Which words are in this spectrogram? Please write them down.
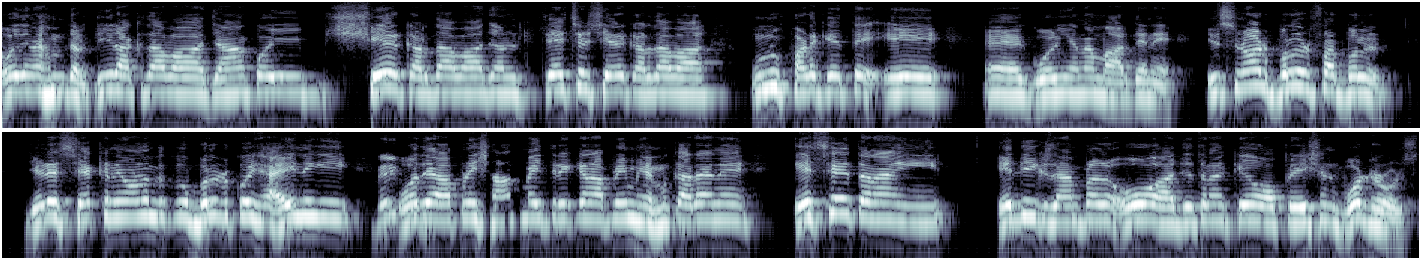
ਉਹਦੇ ਨਾਲ ਹਮਦਰਦੀ ਰੱਖਦਾ ਵਾ ਜਾਂ ਕੋਈ ਸ਼ੇਅਰ ਕਰਦਾ ਵਾ ਜਾਂ ਲਿਟਰੇਚਰ ਸ਼ੇਅਰ ਕਰਦਾ ਵਾ ਉਹਨੂੰ ਫੜ ਕੇ ਤੇ ਇਹ ਗੋਲੀਆਂ ਨਾਲ ਮਾਰਦੇ ਨੇ। It's not bullet for bullet ਜਿਹੜੇ ਸਿੱਖ ਨੇ ਉਹਨਾਂ ਦੇ ਕੋਲ ਬੁਲਟ ਕੋਈ ਹੈ ਹੀ ਨਹੀਂਗੀ। ਉਹਦੇ ਆਪਣੀ ਸ਼ਾਂਤਮਈ ਤਰੀਕੇ ਨਾਲ ਆਪਣੀ ਮੁਹਿੰਮ ਕਰ ਰਹੇ ਨੇ। ਇਸੇ ਤਰ੍ਹਾਂ ਹੀ ਇਹਦੀ ਐਗਜ਼ਾਮਪਲ ਉਹ ਆ ਜਿਸ ਤਰ੍ਹਾਂ ਕਿ ਆਪਰੇਸ਼ਨ ਵੁੱਡ ਰੋਜ਼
